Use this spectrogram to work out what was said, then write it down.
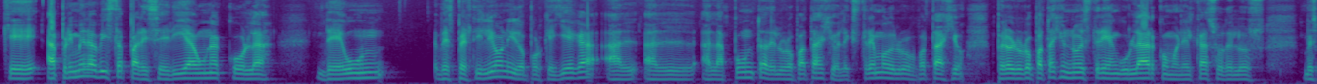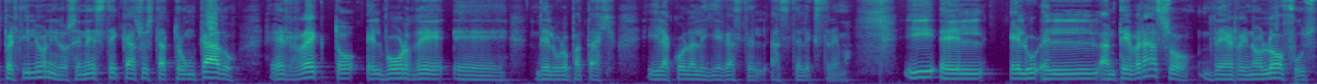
que a primera vista parecería una cola de un vespertiliónido porque llega al, a la punta del uropatagio, al extremo del uropatagio, pero el uropatagio no es triangular como en el caso de los vespertiliónidos. En este caso está truncado, es recto el borde eh, del uropatagio y la cola le llega hasta el, hasta el extremo. Y el, el, antebrazo de Rhinolophus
